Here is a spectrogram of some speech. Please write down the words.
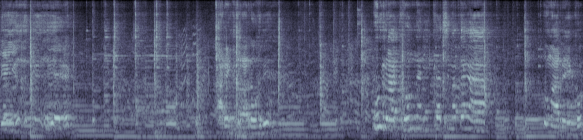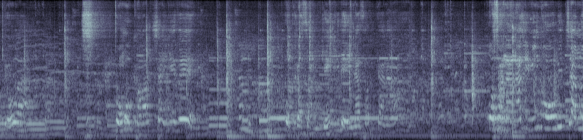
でゆくあれから6年。うらこんなに勝ちまったが生まれ故郷はちっとも変わっちゃいねえぜ。お母さん元気でいなさるかな。幼なじみのおみちゃんも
